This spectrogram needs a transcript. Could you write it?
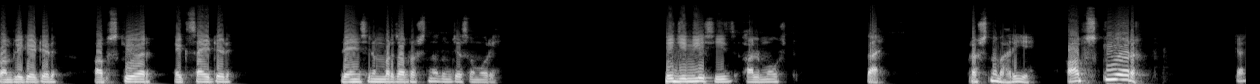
complicated obscure excited त्र्याऐंशी नंबरचा प्रश्न तुमच्यासमोर आहे. हिज इंग्लिश इज ऑलमोस्ट काय? प्रश्न भारी आहे. ऑब्स्क्युअर काय?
